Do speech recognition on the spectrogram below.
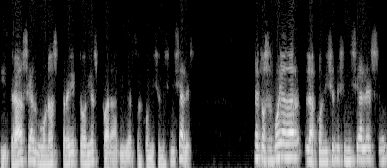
y trace algunas trayectorias para diversas condiciones iniciales. Entonces voy a dar las condiciones iniciales, eh,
